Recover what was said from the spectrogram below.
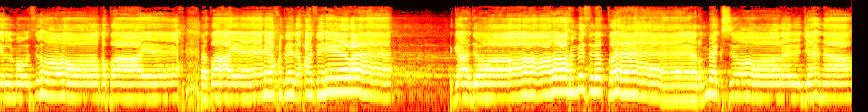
الموثوق طايح طايح. بالحفيرة. قادوه مثل الطير مكسور الجناح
